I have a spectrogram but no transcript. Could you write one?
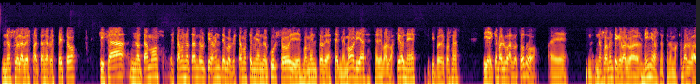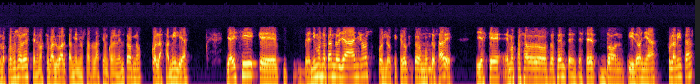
no suele haber faltas de respeto quizá notamos, estamos notando últimamente porque estamos terminando el curso y es momento de hacer memorias, hacer evaluaciones, ese tipo de cosas, y hay que evaluarlo todo. Eh, no solamente hay que evaluar a los niños, nos tenemos que evaluar los profesores, tenemos que evaluar también nuestra relación con el entorno, con las familias. Y ahí sí que venimos notando ya años, pues lo que creo que todo el mundo sabe, y es que hemos pasado los docentes de ser don y doña fulanita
